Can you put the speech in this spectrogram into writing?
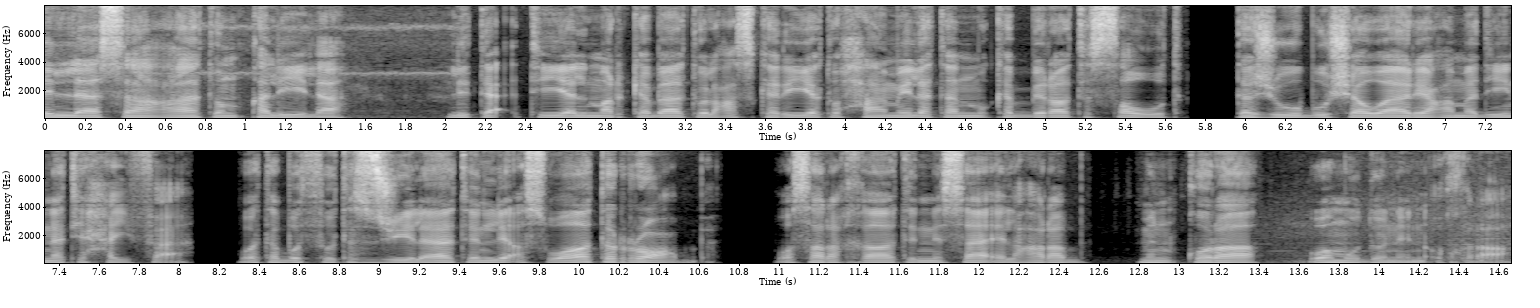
إلا ساعات قليلة لتأتي المركبات العسكرية حاملة مكبرات الصوت تجوب شوارع مدينة حيفا وتبث تسجيلات لأصوات الرعب وصرخات النساء العرب من قرى ومدن أخرى.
